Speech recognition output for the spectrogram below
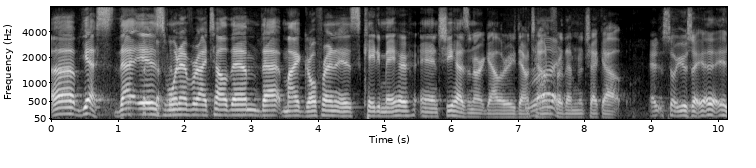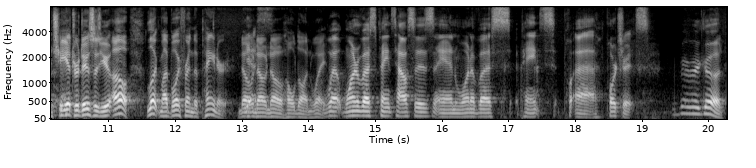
Uh, yes, that is whenever I tell them that my girlfriend is Katie Maher and she has an art gallery downtown Right. for them to check out. And so you say, uh, and she introduces you. Oh, look, my boyfriend, the painter. No, Yes. no, no. Hold on, wait. Well, one of us paints houses and one of us paints uh, portraits. Very good.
